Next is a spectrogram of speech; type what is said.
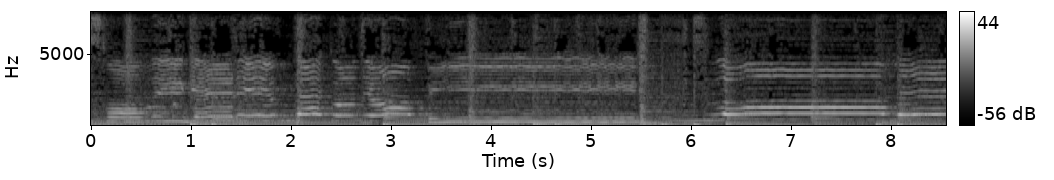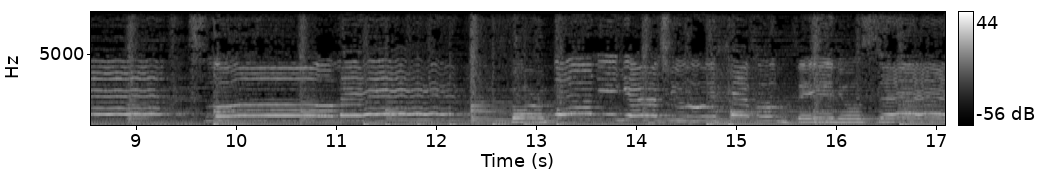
Slowly getting back on your feet. Slowly, slowly. For many years you haven't been yourself.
